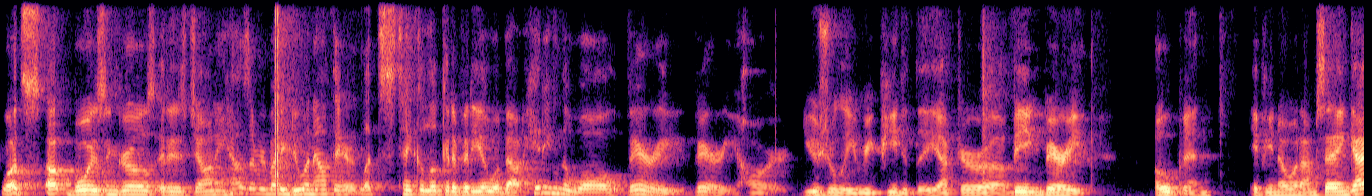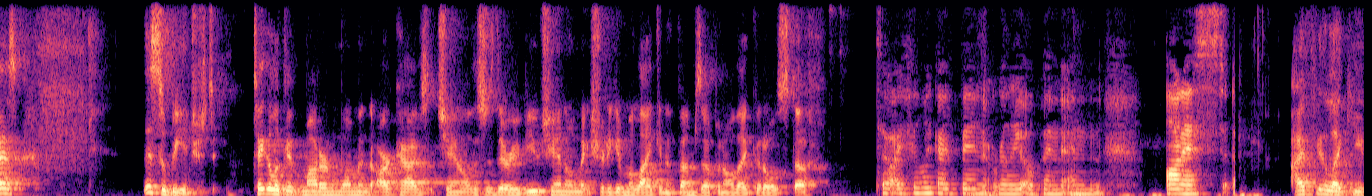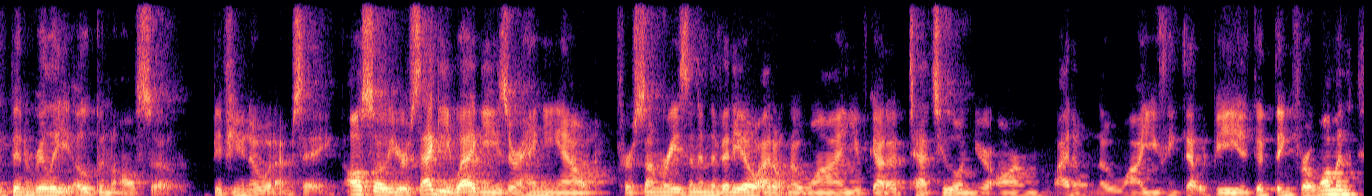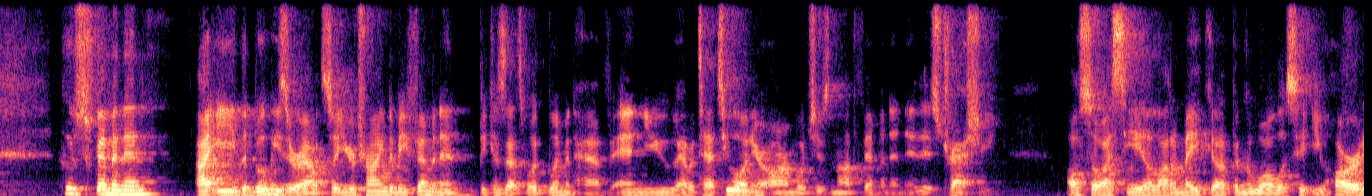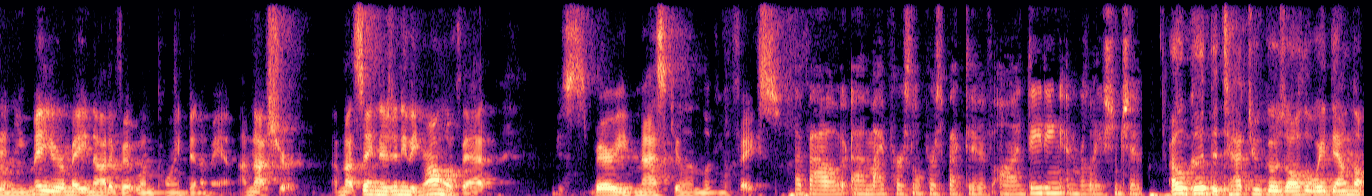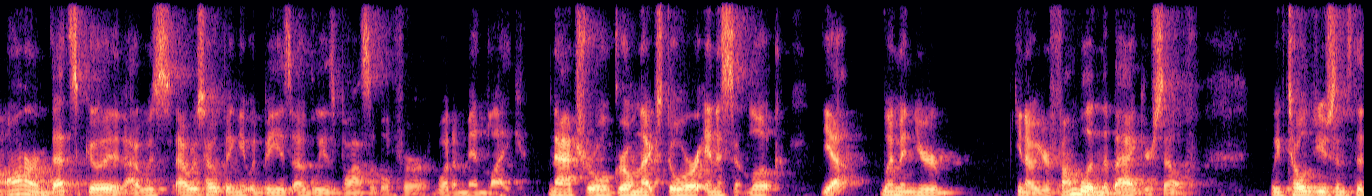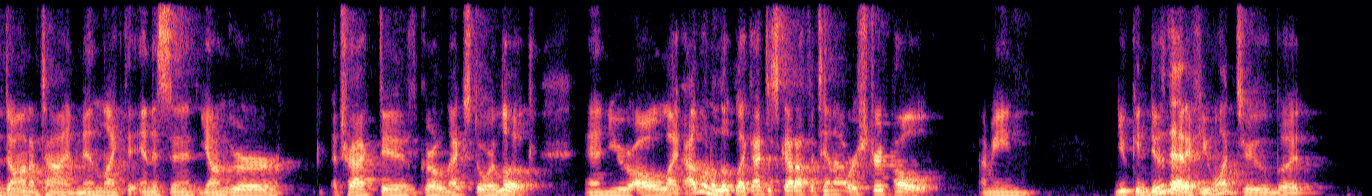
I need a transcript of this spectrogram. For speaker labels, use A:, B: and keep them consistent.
A: What's up, boys and girls? It is Johnny. How's everybody doing out there? Let's take a look at a video about hitting the wall very, very hard, usually repeatedly after uh, being very open, if you know what I'm saying, guys. This will be interesting. Take a look at Modern Woman Archives channel. This is their review channel. Make sure to give them a like and a thumbs up and all that good old stuff.
B: So I feel like I've been really open and honest.
A: I feel like you've been really open also if you know what I'm saying. Also, your saggy waggies are hanging out for some reason in the video. I don't know why. You've got a tattoo on your arm. I don't know why you think that would be a good thing for a woman who's feminine, i.e., the boobies are out. So you're trying to be feminine because that's what women have. And you have a tattoo on your arm, which is not feminine, it is trashy. Also, I see a lot of makeup and the wall has hit you hard, and you may or may not have at one point been a man. I'm not sure. I'm not saying there's anything wrong with that. Just very masculine looking face.
B: About uh, my personal perspective on dating and relationship.
A: Oh, good. The tattoo goes all the way down the arm. That's good. I was I was hoping it would be as ugly as possible for what a men like. Natural, girl next door, innocent look. Yeah, women, you're you know you're fumbling the bag yourself. We've told you since the dawn of time, men like the innocent, younger, attractive girl next door look and you're all like, I want to look like I just got off a 10 hour strip pole. I mean, you can do that if you want to, but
